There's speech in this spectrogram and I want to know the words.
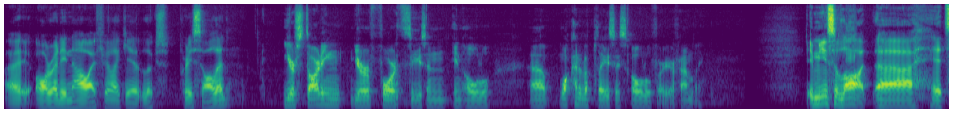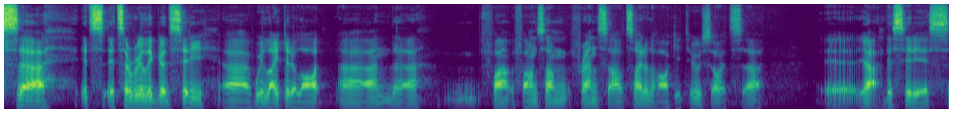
I, already now I feel like it looks pretty solid. You're starting your fourth season in Oulu. Uh, what kind of a place is Oulu for your family? It means a lot. Uh, it's uh, it's it's a really good city. Uh, we like it a lot, and uh, found some friends outside of the hockey too. So it's yeah, this city is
